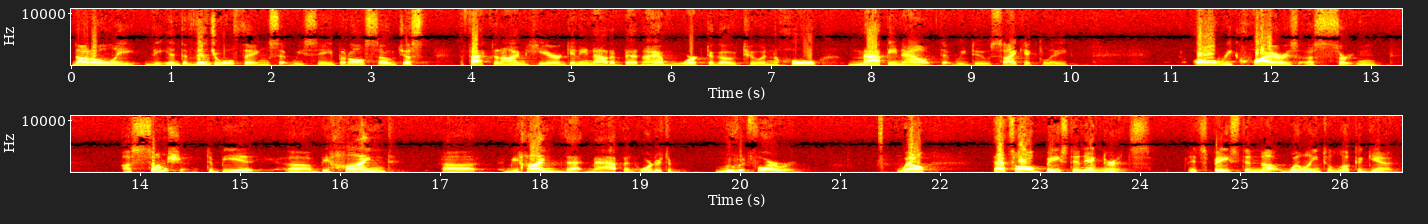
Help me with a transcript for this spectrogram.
Not only the individual things that we see, but also just the fact that I'm here getting out of bed and I have work to go to, and the whole mapping out that we do psychically all requires a certain assumption to be uh, behind, uh, behind that map in order to move it forward. Well, that's all based in ignorance. It's based in not willing to look again.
